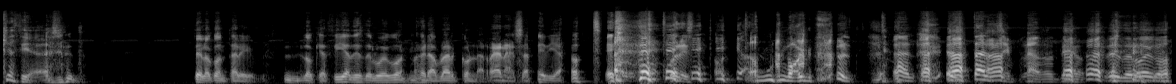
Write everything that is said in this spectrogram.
¿Qué hacías? Te lo contaré. Lo que hacía, desde luego, no era hablar con las ranas a medianoche. Tú eres tonto. chiflado, tío. Desde luego.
